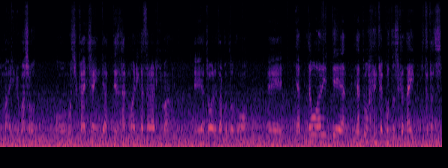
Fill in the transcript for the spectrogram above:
今いる場所もし会社員であって周りがサラリーマン、えー雇われたことの、えー雇われて雇われたことしかない人たち、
